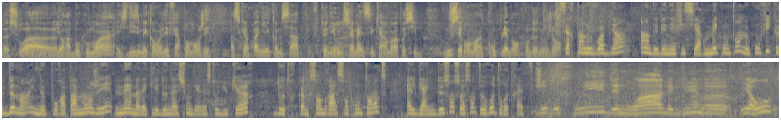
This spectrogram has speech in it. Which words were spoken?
euh, soit euh, il y aura beaucoup moins, et ils se disent mais comment je vais faire pour manger? Parce qu'un panier comme ça, pour tenir une semaine, c'est carrément impossible. Nous, c'est vraiment un complément qu'on donne aux gens. Certains le voient bien, un des bénéficiaires mécontents me confie que demain, il ne pourra pas manger, même avec les donations des Restos du Cœur. D'autres, comme Sandra, sont contentes. Elle gagne 260 euros de retraite. J'ai des fruits, des noix, légumes, euh, yaourt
